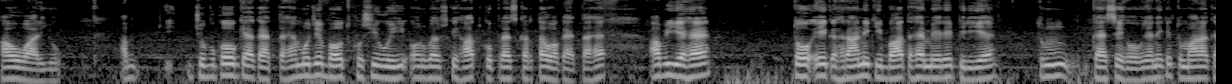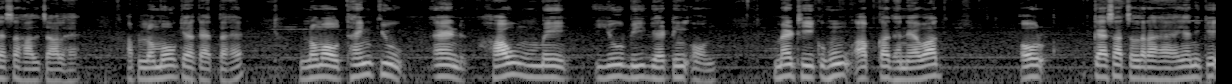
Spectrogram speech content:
how are you अब चुबको क्या कहता है? मुझे बहुत खुशी हुई और वह उसके हाथ को प्रेस करता हुआ कहता है, अब यह तो एक हैरानी की बात है मेरे प्रिय। तुम कैसे हो? यानी कि तुम्हारा कैसा हाल चाल है? अब लमो क्या कहता है? Lomov thank you and how may you be getting on मैं ठीक हूँ, आपका धन्यवाद। और कैसा चल रहा है? यानी कि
